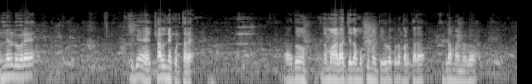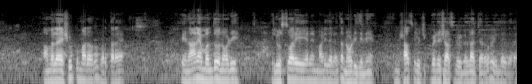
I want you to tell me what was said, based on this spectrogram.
ಹನ್ನೆರಡೂವರೆ ಹೀಗೆ ಚಾಲನೆ ಕೊಡ್ತಾರೆ. ಅದು ನಮ್ಮ ರಾಜ್ಯದ ಮುಖ್ಯಮಂತ್ರಿಗಳು ಕೂಡ ಬರ್ತಾರೆ, ಸಿದ್ದರಾಮಯ್ಯನವರು. ಆಮೇಲೆ ಶಿವಕುಮಾರ್ ಅವರು ಬರ್ತಾರೆ. ಈ ನಾನೇ ಬಂದು ನೋಡಿ ಇಲ್ಲಿ ಉಸ್ತುವಾರಿ ಏನೇನು ಮಾಡಿದ್ದಾರೆ ಅಂತ ನೋಡಿದ್ದೀನಿ. ನಮ್ಮ ಶಾಸಕರು ಚಿಕ್ಕಪೇಟೆ ಶಾಸಕರು ಗರುಡಾಚಾರ್ಯ ಅವರು ಇಲ್ಲೇ ಇದ್ದಾರೆ.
